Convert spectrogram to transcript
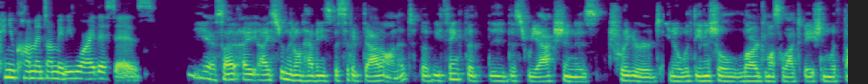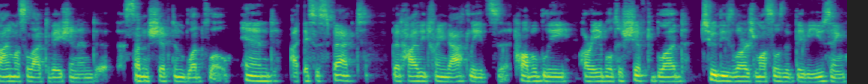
Can you comment on maybe why this is? Yes, I, I, I, certainly don't have any specific data on it, but we think that the, this reaction is triggered, you know, with the initial large muscle activation, with thigh muscle activation, and a sudden shift in blood flow. And I suspect that highly trained athletes uh, probably are able to shift blood to these large muscles that they be using,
